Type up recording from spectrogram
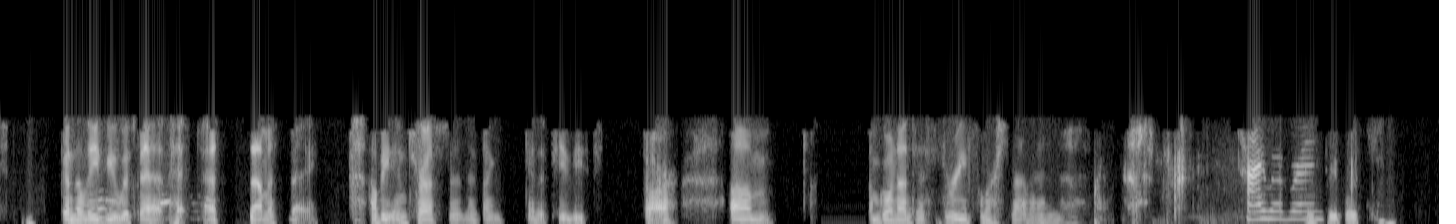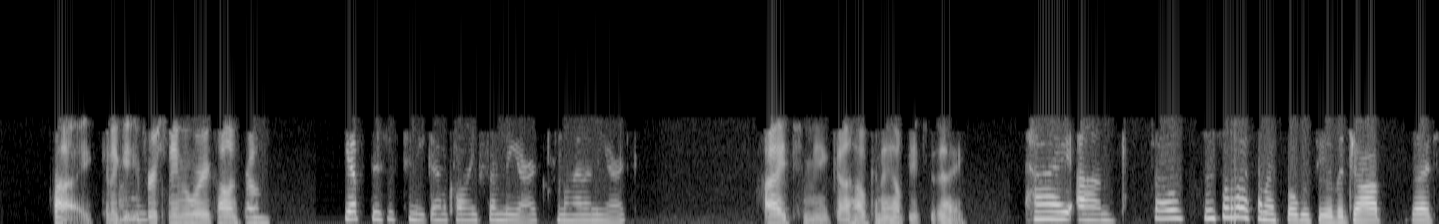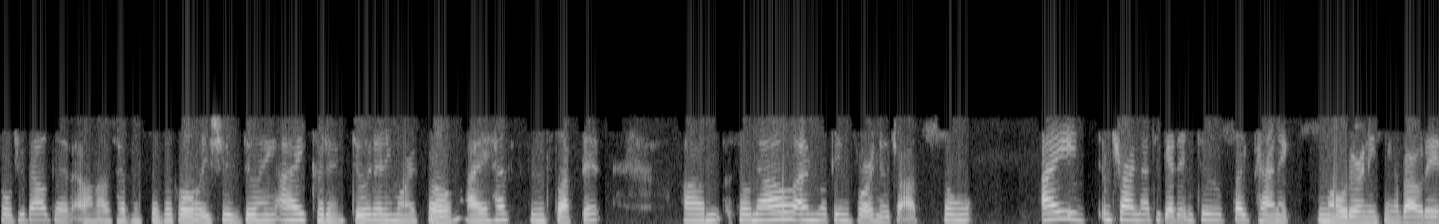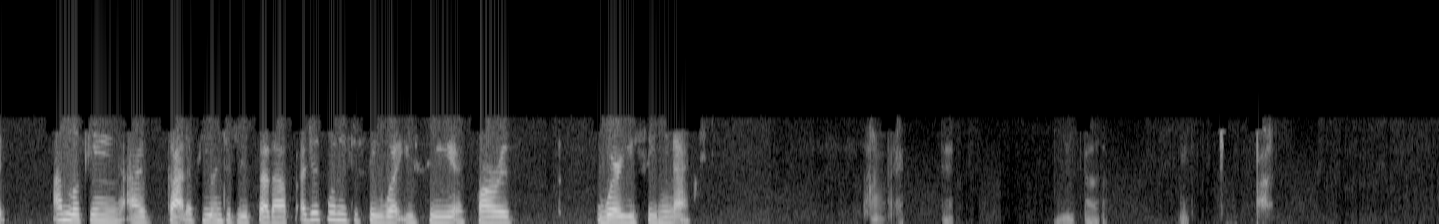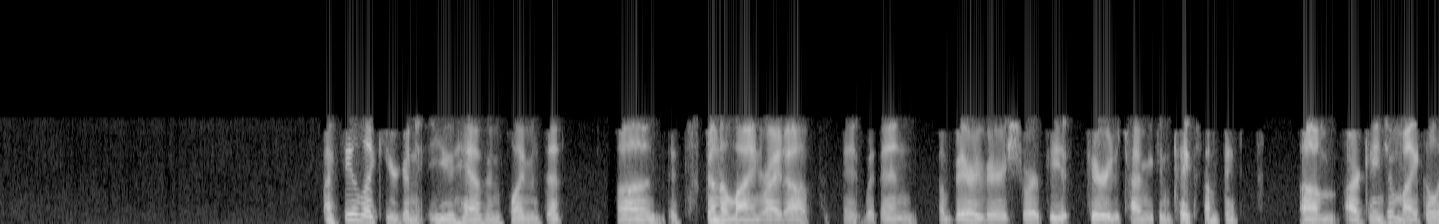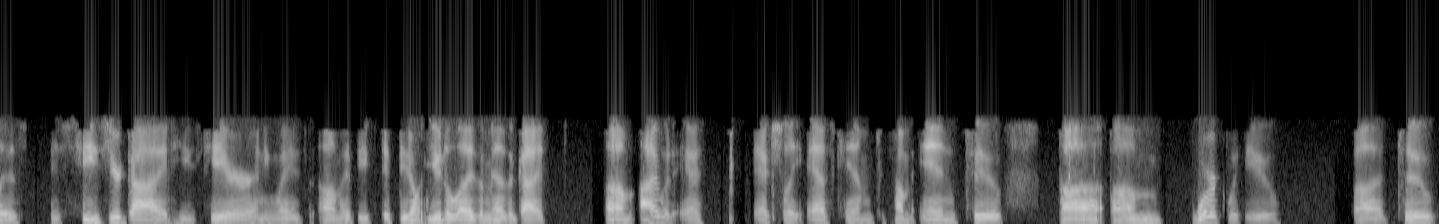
Gonna leave you with that. He- Namaste. I'll be interested if I get a TV star. Um, I'm going on to three four seven. Hi, Hi, Reverend. Hi. Can I get your first name and where you're calling from? Yep, this is Tamika. I'm calling from New York, Long Island, New York. Hi, Tamika. How can I help you today? Hi. Um, so since the last time I spoke with you, the job that I told you about that um, I was having physical issues doing, I couldn't do it anymore. So I have since left it. Um, so now I'm looking for a new job. So I am trying not to get into like panic mode or anything about it. I'm looking. I've got a few interviews set up. I just wanted to see what you see as far as where you see me next. Okay. You got it. I feel like you're gonna you have employment that uh, it's gonna line right up within a very very short pe- period of time. You can take something. Um, Archangel Michael is is he's your guide. He's here anyways. Um, if you if you don't utilize him as a guide, um, I would ask, actually ask him to come in to uh, um, work with you uh, to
